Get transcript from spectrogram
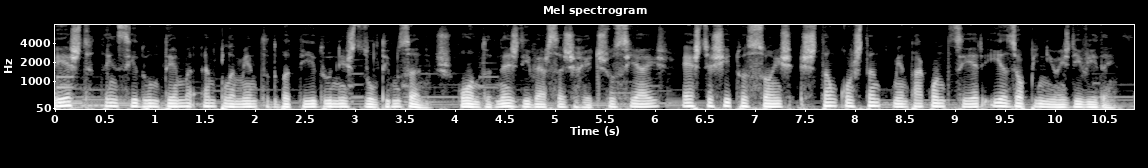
Este tem sido um tema amplamente debatido nestes últimos anos, onde nas diversas redes sociais estas situações estão constantemente a acontecer e as opiniões dividem-se.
